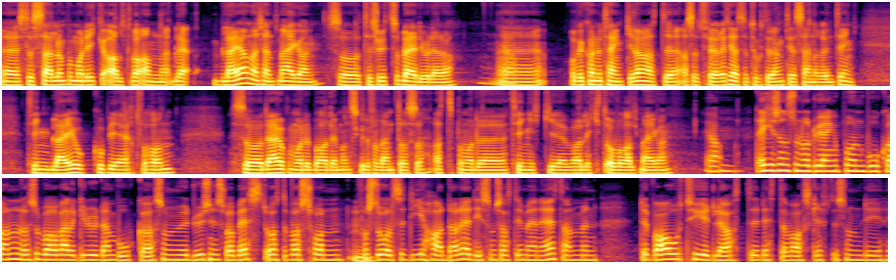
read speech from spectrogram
Eh, så selv om på en måte ikke alt ble, ble anerkjent med en gang, så til slutt så ble det jo det, da. Eh, og vi kan jo tenke da at, eh, altså, at før i tida så tok det lang tid å sende rundt ting. Ting ble jo kopiert for hånd. Så det er jo på en måte bare det man skulle forvente også. At på en måte ting ikke var likt overalt med en gang. Ja. Det er ikke sånn som når du går på en bokhandel, og så bare velger du den boka som du syns var best, og at det var sånn Mm. forståelse de hadde av det, de som satt i menighetene. Men det var jo tydelig at dette var skrifter som de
